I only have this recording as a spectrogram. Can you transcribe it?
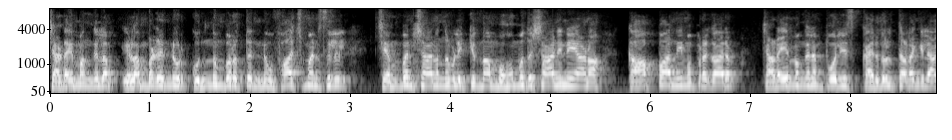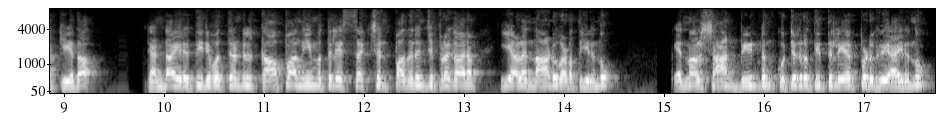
ചടയമംഗലം ഇളമ്പഴന്നൂർ കുന്നുംപുറത്ത് നുഫാജ് മൻസിലിൽ ചെമ്പൻ ഷാൻ എന്ന് വിളിക്കുന്ന മുഹമ്മദ് ഷാനിനെയാണ് കാപ്പ നിയമപ്രകാരം ചടയമംഗലം പോലീസ് കരുതൽ തടങ്കിലാക്കിയത്. രണ്ടായിരത്തി ഇരുപത്തിരണ്ടിൽ കാപ്പ നിയമത്തിലെ സെക്ഷൻ പതിനഞ്ച് പ്രകാരം ഇയാളെ നാടുകടത്തിയിരുന്നു. എന്നാൽ ഷാൻ വീണ്ടും കുറ്റകൃത്യത്തിൽ ഏർപ്പെടുകയായിരുന്നു.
